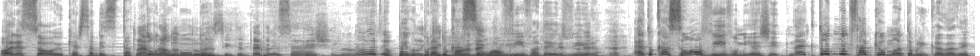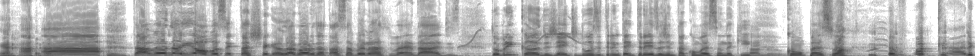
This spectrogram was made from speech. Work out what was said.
Olha só, eu quero saber se tá Tu é todo mundo. Cíntia, não pergunta Pois se é. deixa, não. Não, eu, eu pergunto Tu por manda educação ao vivo, Adaildo Vieira. educação ao vivo, minha gente. Né? Que todo mundo sabe que eu mando, tô brincando. Né? tá vendo aí, ó? Você que tá chegando agora já tá sabendo as verdades. Tô brincando, gente. 2h33 a gente tá conversando aqui Tá com o pessoal do Evocário.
